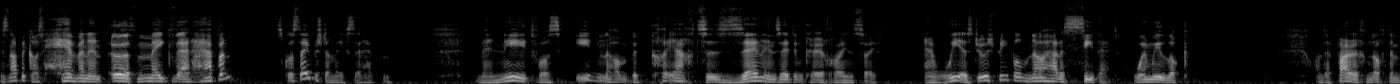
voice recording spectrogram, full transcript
is not because heaven and earth make that happen. It's because Eibishter makes that happen. Was Eden haben bekoyach zu in Seif. And we as Jewish people know how to see that when we look. Und der noch dem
